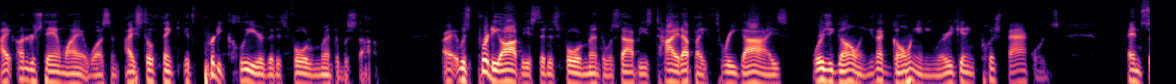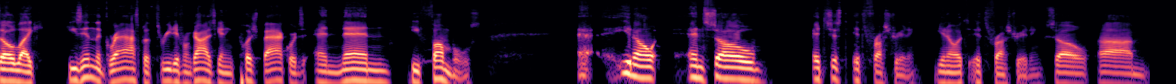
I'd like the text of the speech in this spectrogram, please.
I understand why it wasn't. I still think it's pretty clear that his full momentum was stopped. It was pretty obvious that his full momentum was stopped. He's tied up by three guys Where's he going? He's not going anywhere. He's getting pushed backwards. And so, like, he's in the grasp of three different guys getting pushed backwards, and then he fumbles. Uh, you know, and so it's just it's frustrating. You know, it's it's frustrating. So, um,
